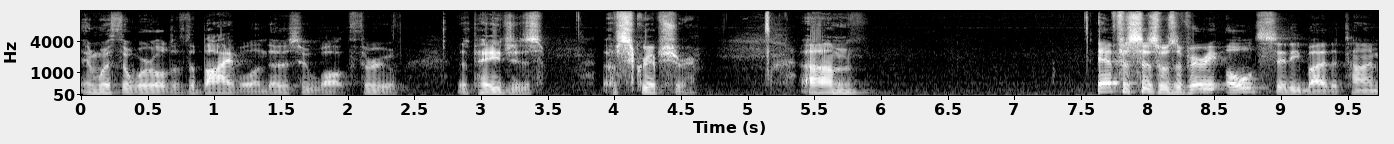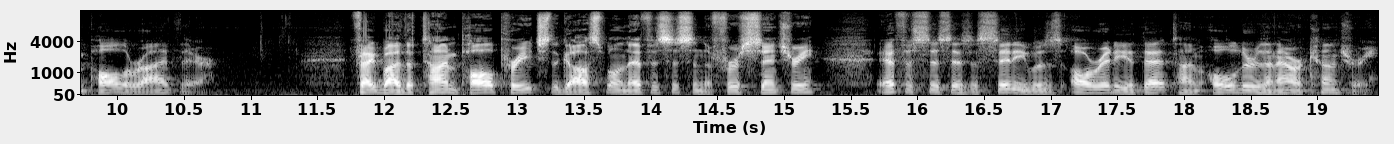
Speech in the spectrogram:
and with the world of the Bible and those who walk through the pages of Scripture. Um, Ephesus was a very old city by the time Paul arrived there. In fact, by the time Paul preached the gospel in Ephesus in the first century, Ephesus as a city was already at that time older than our country.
